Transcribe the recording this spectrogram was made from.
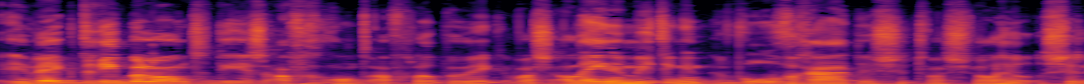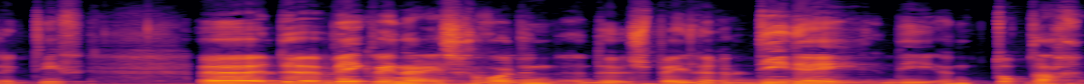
in week 3 beland. Die is afgerond afgelopen week. Was alleen een meeting in Wolvenga, dus het was wel heel selectief. Uh, de weekwinnaar is geworden de speler D-Day, die een topdag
